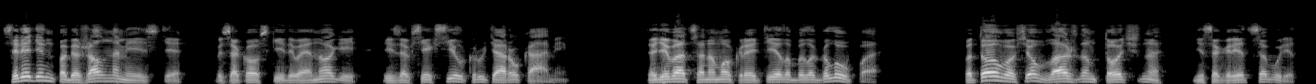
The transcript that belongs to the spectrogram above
Середин побежал на месте, высоко вскидывая ноги, изо всех сил крутя руками. Надеваться на мокрое тело было глупо. Потом во всем влажном точно не согреться будет.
